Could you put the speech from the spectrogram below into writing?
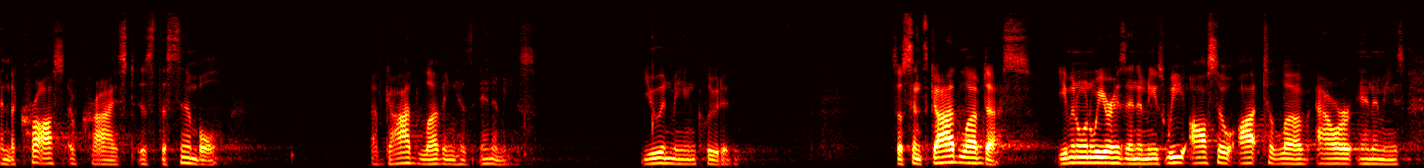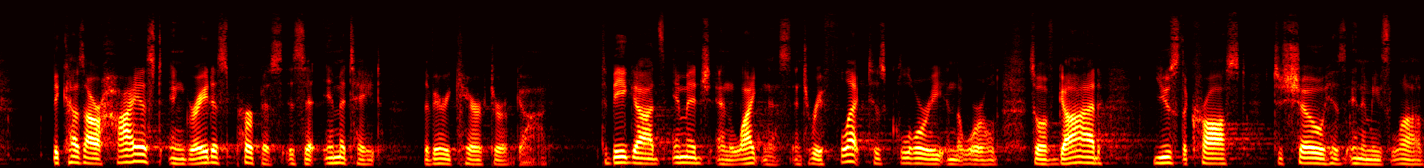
And the cross of Christ is the symbol of God loving his enemies, you and me included. So, since God loved us, even when we were his enemies, we also ought to love our enemies because our highest and greatest purpose is to imitate the very character of God, to be God's image and likeness, and to reflect his glory in the world. So if God used the cross to show his enemies love,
